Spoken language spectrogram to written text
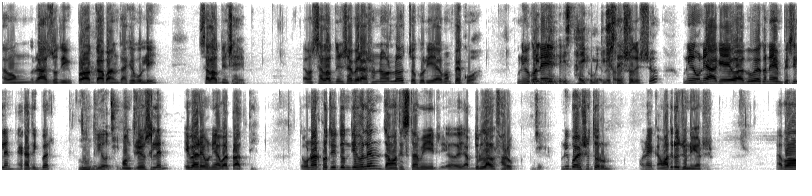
এবং রাজনৈতিক প্রজ্ঞাবান যাকে বলি সালাউদ্দিন সাহেব। এবং সালাউদ্দিন সাহেবের আসন্ন হলো চকরিয়া এবং পেকোয়া। উনি ওখানে স্থায়ী কমিটির স্থায়ী সদস্য। উনি উনি আগে আগেও এখানে এমপি ছিলেন একাধিকবার। মন্ত্রীও ছিলেন। মন্ত্রীও ছিলেন। এবারে উনি আবার প্রার্থী। তো ওনার প্রতিদ্বন্দ্বী হলেন জামাত ইসলামীর আব্দুল্লাহ আল ফারুক। জি। উনি বয়সে তরুণ অনেক আমাদেরও জুনিয়র এবং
